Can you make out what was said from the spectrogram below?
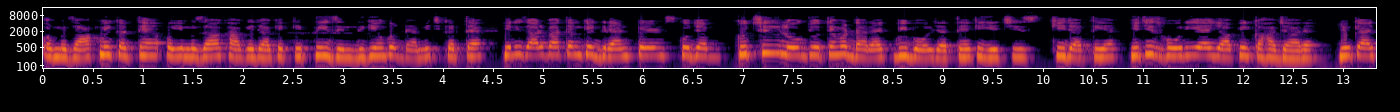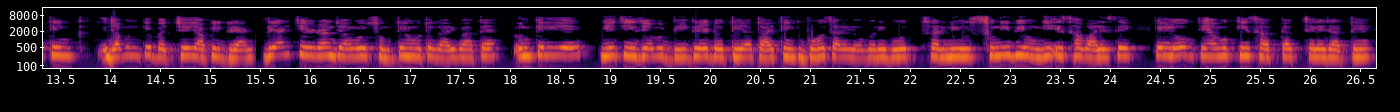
और मज़ाक में करते हैं और ये मज़ाक आगे जाके कितनी जिंदगियों को डैमेज करता है। यानी जारी बात है, उनके ग्रैंड पेरेंट्स को जब कुछ लोग जो होते हैं, वो डायरेक्ट भी बोल जाते हैं कि ये चीज़ की जाती है, ये चीज़ हो रही है या फिर कहा जा रहा है। जो कि आई थिंक जब उनके बच्चे या फिर ग्रैंड ग्रैंड चिल्ड्रन जब वो सुनते हो तो जारी बात है, उनके लिए ये चीज़ जब वो डिग्रेड होती है तो आई थिंक बहुत सारे लोगों ने बहुत सारी न्यूज़ सुनी भी होंगी इस हवाले से कि लोग जो है वो किस हद तक चले जाते हैं।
